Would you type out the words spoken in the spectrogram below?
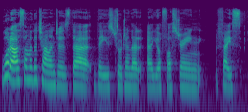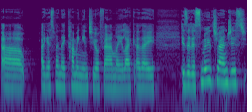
What are some of the challenges that these children that uh, you're fostering face uh, i guess when they're coming into your family? Like are they is it a smooth transition?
